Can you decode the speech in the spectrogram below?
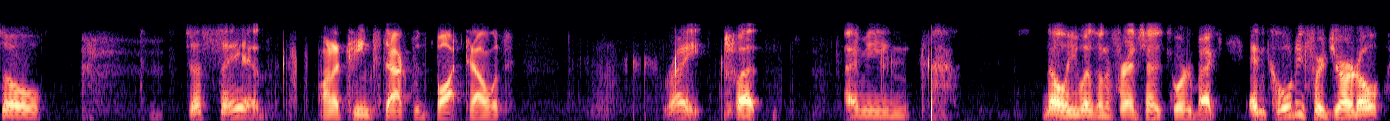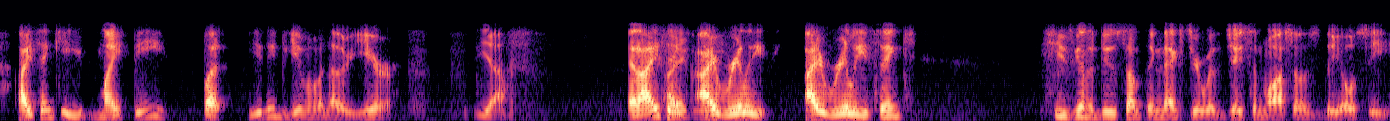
So, just saying. On a team stacked with bot talent. Right. But, I mean, no, he wasn't a franchise quarterback. And Cody Fajardo, I think he might be, but you need to give him another year. Yes. And I think I, agree. really I really think he's going to do something next year with Jason Maas as the OC.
